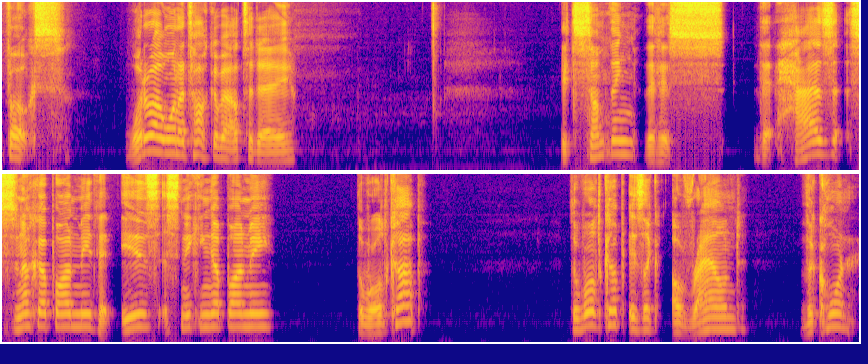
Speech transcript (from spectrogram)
Folks, what do I want to talk about today? It's something that has that has snuck up on me, that is sneaking up on me. The World Cup. The World Cup is like around the corner.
